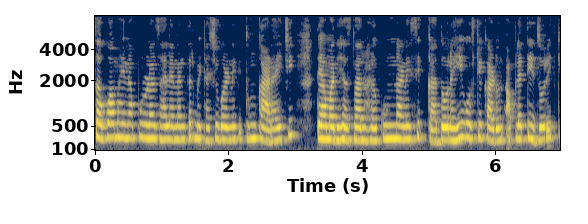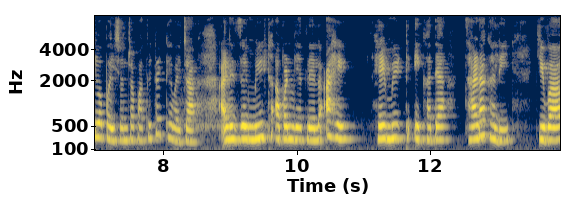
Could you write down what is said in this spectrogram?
सव्वा महिना पूर्ण झाल्यानंतर मिठाची बरणी तिथून काढायची. त्यामध्ये असणार हळकुंड आणि सिक्का. दोनही गोष्टी काढून आपल्या तिजोरीत किंवा पैशांच्या पाकिटात ठेवायच्या. आणि जे मीठ आपण घेतलेलं आहे हे मीठ एखाद्या झाडाखाली किंवा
